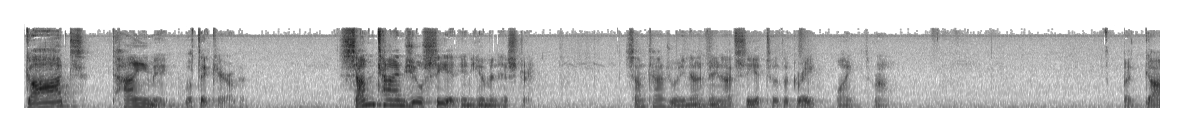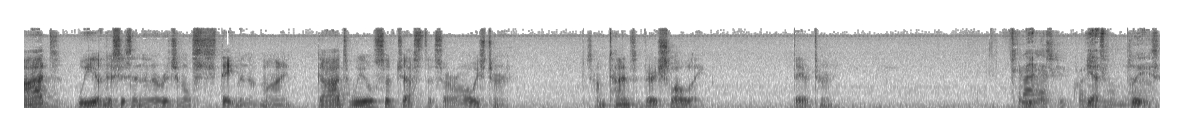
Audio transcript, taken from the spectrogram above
God's timing will take care of it. Sometimes you'll see it in human history. Sometimes we not, may not see it till the great white throne. But God's wheel, this isn't an original statement of mine, God's wheels of justice are always turning. Sometimes very slowly, they are turning. Can I ask you a question? Yes, on, uh, please.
